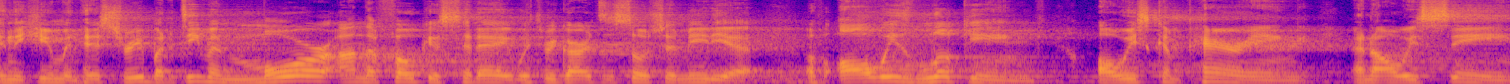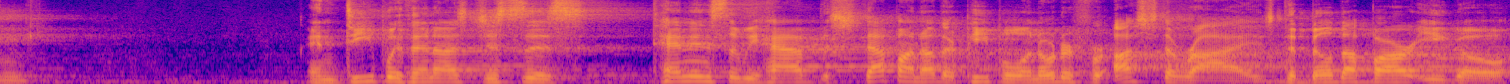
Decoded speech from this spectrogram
in the human history, but it's even more on the focus today with regards to social media of always looking, always comparing, and always seeing. And deep within us, just this tendency we have to step on other people in order for us to rise, to build up our ego,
